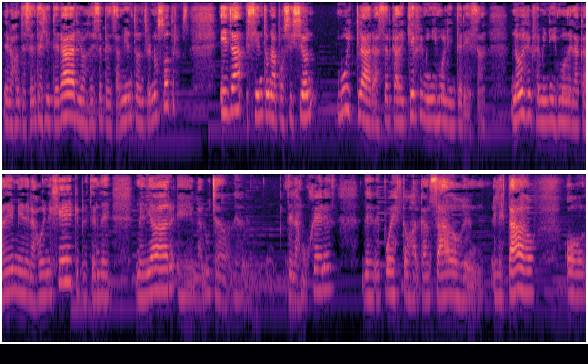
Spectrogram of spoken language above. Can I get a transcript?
de los antecedentes literarios, de ese pensamiento entre nosotros, ella siente una posición muy clara acerca de qué feminismo le interesa no es el feminismo de la academia y de las ONG que pretende mediar eh, la lucha de, las mujeres desde puestos alcanzados en el Estado o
